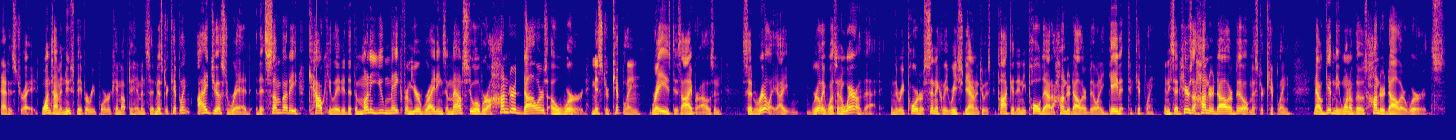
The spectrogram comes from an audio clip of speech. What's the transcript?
at his trade. One time a newspaper reporter came up to him and said, "Mr. Kipling, I just read that somebody calculated that the money you make from your writings amounts to over a $100 a word." Mr. Kipling raised his eyebrows and said, Really? I really wasn't aware of that. And the reporter cynically reached down into his pocket and he pulled out a $100 bill and he gave it to Kipling. And he said, Here's a $100 bill, Mr. Kipling. Now give me one of those $100 words.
